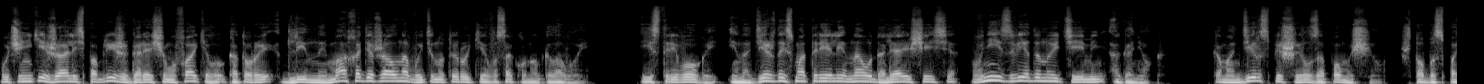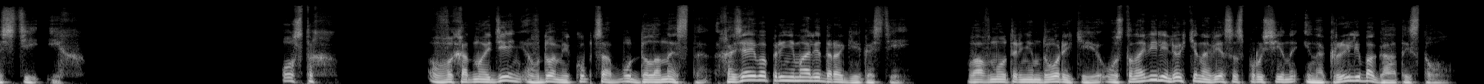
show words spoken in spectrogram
Ученики жались поближе к горящему факелу, который длинный маха держал на вытянутой руке высоко над головой. И с тревогой и надеждой смотрели на удаляющийся в неизведанную темень огонек. Командир спешил за помощью, чтобы спасти их. Остах в выходной день в доме купца Буддала Неста хозяева принимали дорогих гостей. Во внутреннем дворике установили легкий навес из парусины и накрыли богатый стол.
